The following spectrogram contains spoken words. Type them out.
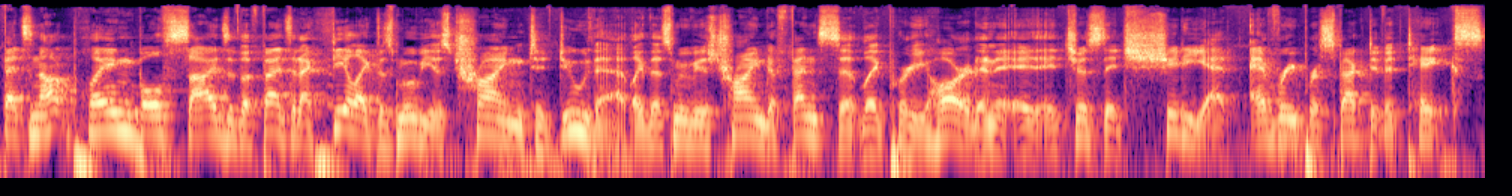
that's not playing both sides of the fence and I feel like this movie is trying to do that. Like this movie is trying to fence it like pretty hard and it, it just it's shitty at every perspective it takes.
